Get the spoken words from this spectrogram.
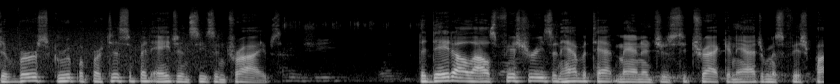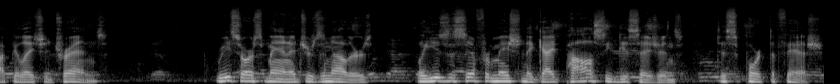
diverse group of participant agencies and tribes. The data allows fisheries and habitat managers to track anadromous fish population trends resource managers, and others will use this information to guide policy decisions to support the fish.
